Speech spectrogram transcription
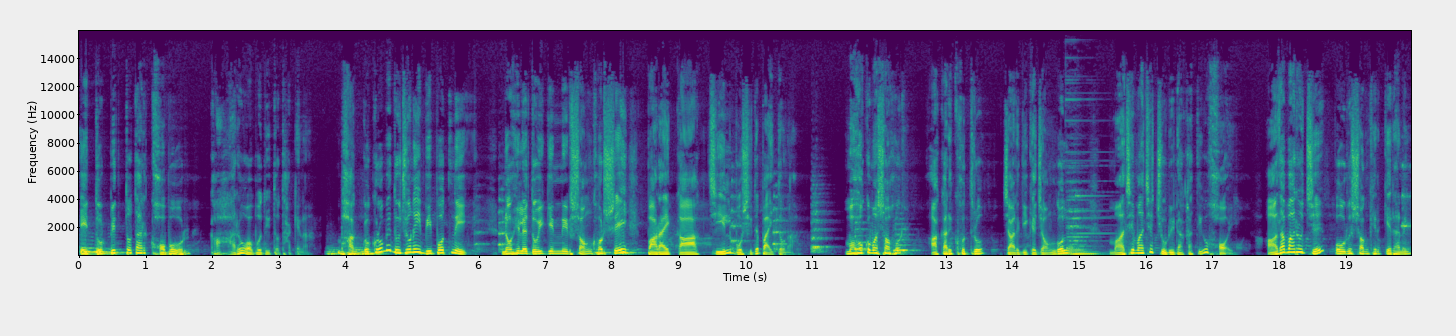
এই দুর্বৃত্ততার খবর কাহারও অবদিত থাকে না। ভাগ্যক্রমে দুজনেই বিপত্নিক, নহিলে দুই গিন্নির সংঘর্ষে পাড়ায় কাক চিল বসিতে পাইত না। মহকুমা শহর, আকারে ক্ষুদ্র, চারিদিকে জঙ্গল মাঝে মাঝে চুরি ডাকাতিও হয়। আদা বারুজ্যে পৌরসংঘের কেরানি।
